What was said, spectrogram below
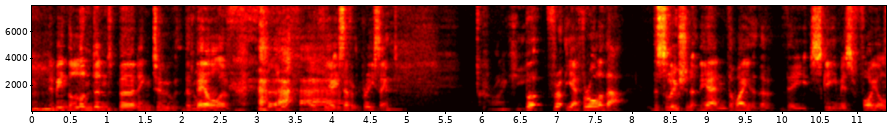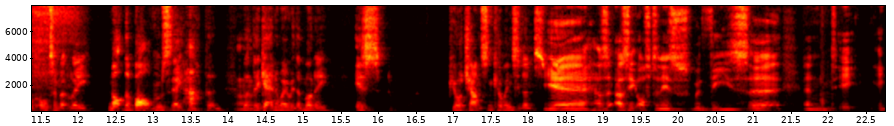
It'd have been the London's burning to the oh. bill of, of the 87th precinct. Crikey. But for yeah, for all of that, the solution at the end, the way that the the scheme is foiled, ultimately, not the bombs, they happen, but hmm. they're getting away with the money, is pure chance and coincidence. Yeah, as as it often is with these, uh, and it, it,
